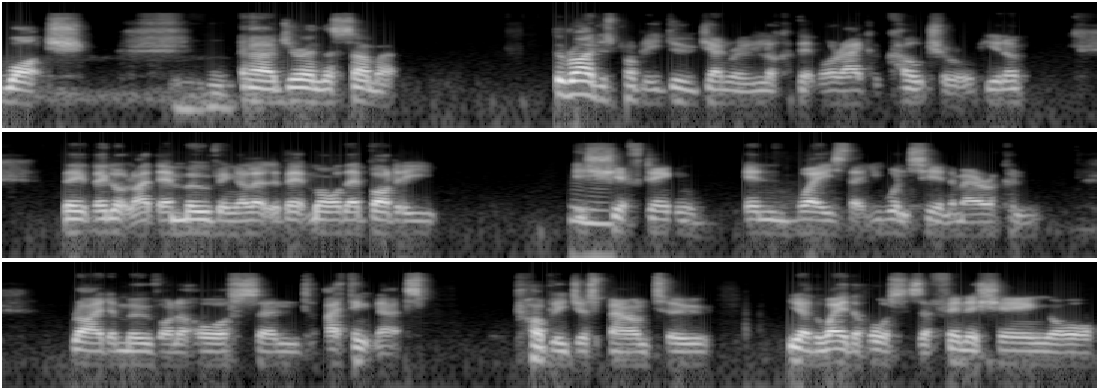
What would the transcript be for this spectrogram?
watch Mhm. uh, during the summer. The riders probably do generally look a bit more agricultural, you know. They, they look like they're moving a little bit more. Their body is Mhm. shifting in ways that you wouldn't see an American rider move on a horse. And I think that's probably just bound to, you know, the way the horses are finishing or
